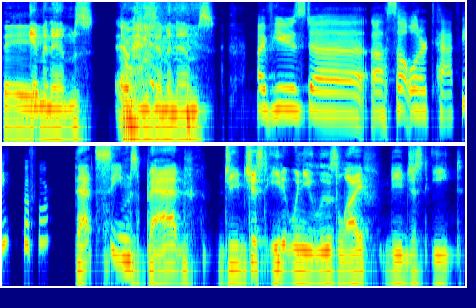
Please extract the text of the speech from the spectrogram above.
they M and M's. Don't use M and M's. I've used uh, a saltwater taffy before. That seems bad. Do you just eat it when you lose life? Do you just eat?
